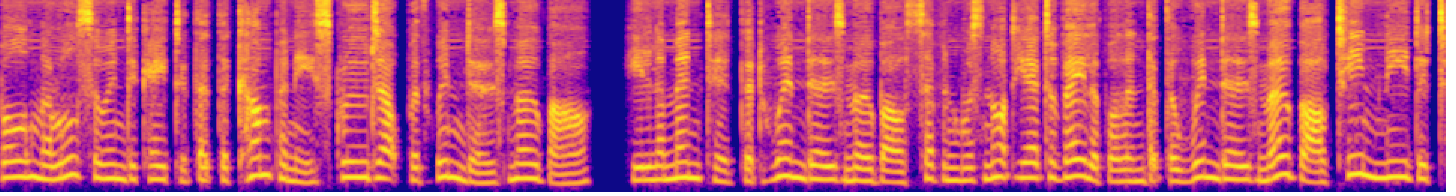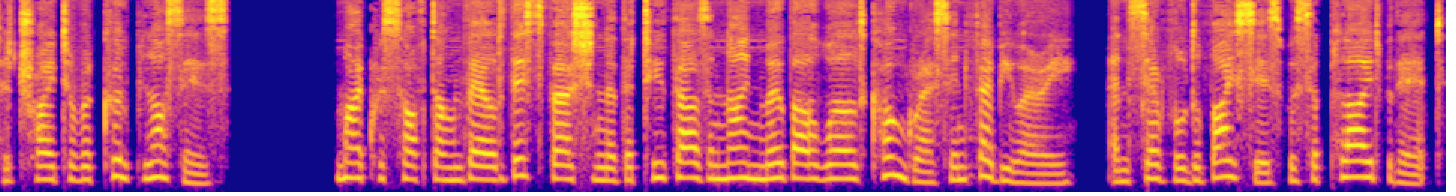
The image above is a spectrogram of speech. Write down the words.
Ballmer also indicated that the company screwed up with Windows Mobile, he lamented that Windows Mobile 7 was not yet available and that the Windows Mobile team needed to try to recoup losses. Microsoft unveiled this version at the 2009 Mobile World Congress in February, and several devices were supplied with it.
